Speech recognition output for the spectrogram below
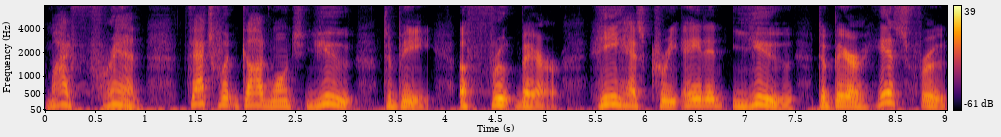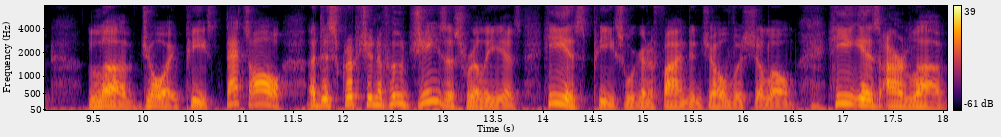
My friend, that's what God wants you to be a fruit bearer. He has created you to bear His fruit love, joy, peace. That's all a description of who Jesus really is. He is peace, we're going to find in Jehovah Shalom. He is our love.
